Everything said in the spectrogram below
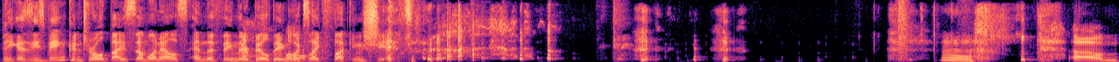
because he's being controlled by someone else and the thing they're building Oh. looks like fucking shit. um,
